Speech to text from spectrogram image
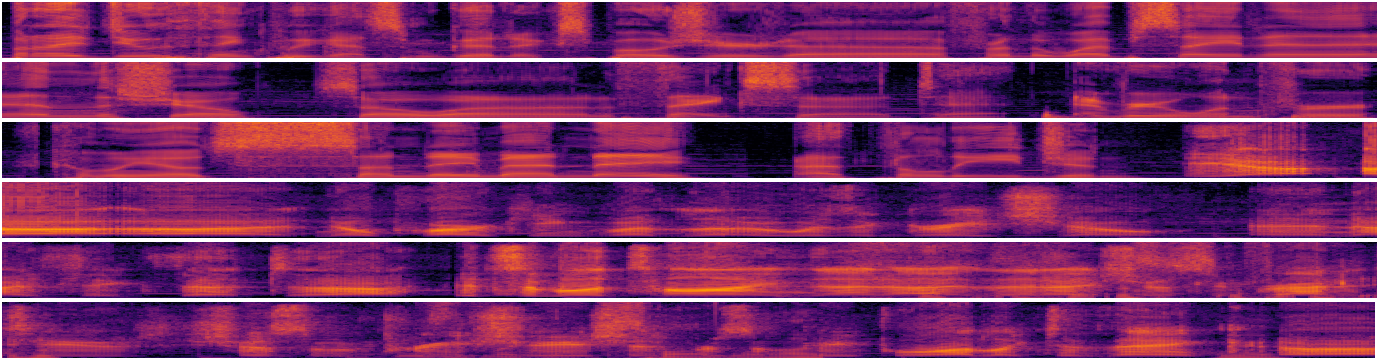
But I do think we got some good exposure for the website and the show. So uh, thanks uh, to everyone for coming out Sunday matinee at the Legion. Yeah, uh, parking, but it was a great show, and I think that uh, it's about time that I, that I show some gratitude, show some appreciation for some people. I'd like to thank, uh,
